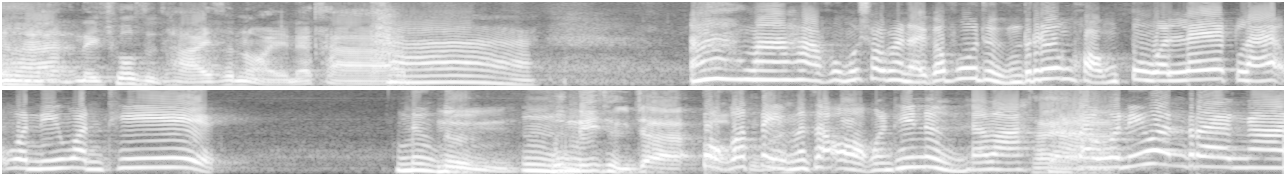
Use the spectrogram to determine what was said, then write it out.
นะฮะในช่วงสุดท้ายซะหน่อยนะครับค่ะอะมาค่ะ คุณผู้ชมไหนๆก็พูดถึงเรื่องของตัวเลขและวันนี้วันที่หนึ่งหนึ่งพรุ่งนี้ถึงจะปกติมันจะออกวันที่หนึ่งใช่ไหมใช่ครับแต่วันนี้วันแรงงาน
